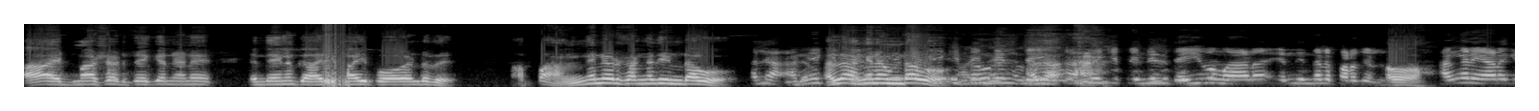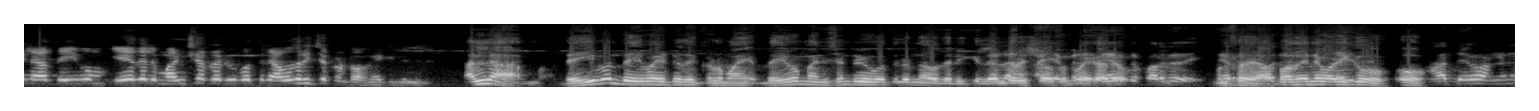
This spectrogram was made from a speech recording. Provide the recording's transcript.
ആ ഹെഡ് മാസ്റ്റർ അടുത്തേക്ക് തന്നെയാണ് എന്തെങ്കിലും കാര്യമായി പോകേണ്ടത്. അപ്പൊ അങ്ങനെ ഒരു സംഗതി ഉണ്ടാവോ? അല്ല അല്ല, അങ്ങനെ ഉണ്ടാവോ? പിന്നിൽ അല്ല. അങ്ങേക്ക് പിന്നിൽ ദൈവമാണ് എന്ന് ഇന്നലെ പറഞ്ഞല്ലോ. ഓ. അങ്ങനെയാണെങ്കിൽ ആ ദൈവം ഏതെങ്കിലും മനുഷ്യരുടെ രൂപത്തിൽ അവതരിച്ചിട്ടുണ്ടോ അങ്ങേക്ക് പിന്നിൽ അല്ല ദൈവം ദൈവമായിട്ട് നിൽക്കുള്ളൂ ദൈവം മനുഷ്യന്റെ രൂപത്തിലൊന്നും അവതരിക്കില്ല. എന്റെ വിശ്വാസം പ്രകാരം? മനസ്സിലായോ? അപ്പൊ അതിന്റെ വഴിക്കോ? ഓ. അദ്ദേഹം അങ്ങനെ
